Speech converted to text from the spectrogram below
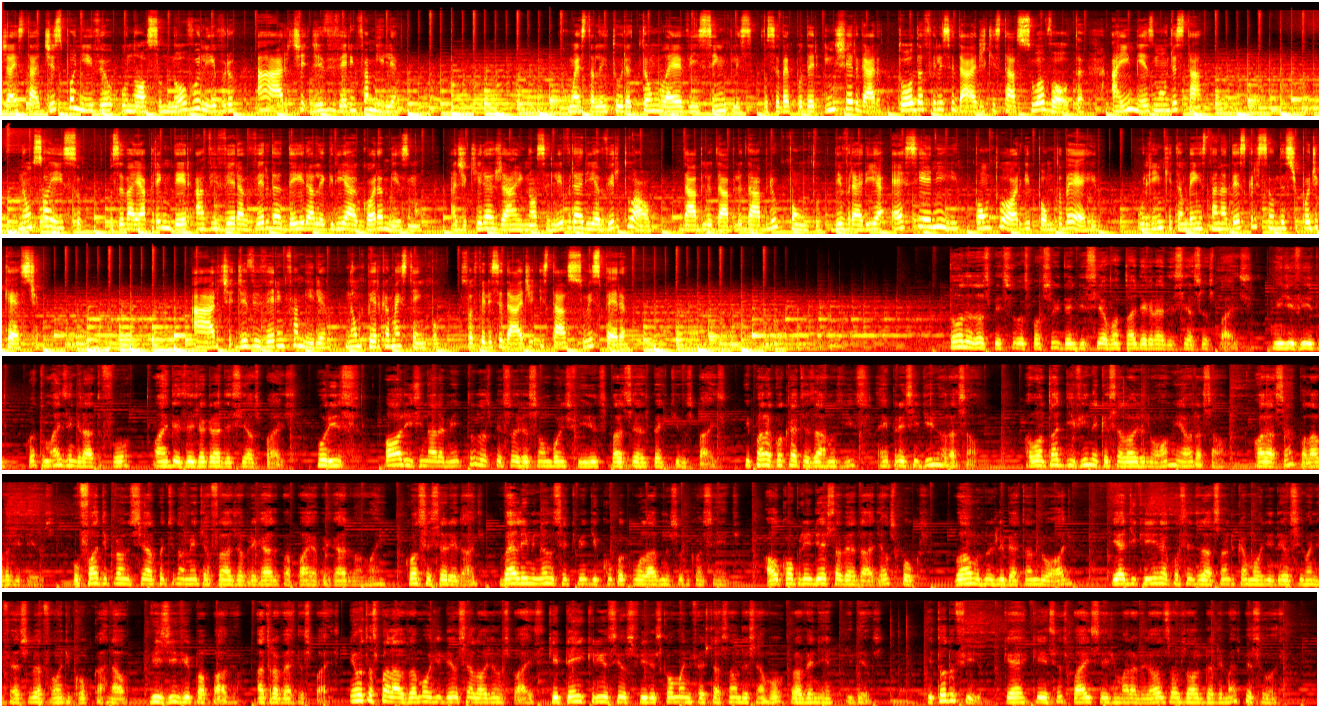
já está disponível o nosso novo livro, A Arte de Viver em Família. Com esta leitura tão leve e simples, você vai poder enxergar toda a felicidade que está à sua volta, aí mesmo onde está. Não só isso, você vai aprender a viver a verdadeira alegria agora mesmo. Adquira já em nossa livraria virtual www.livrariasni.org.br. O link também está na descrição deste podcast. A arte de viver em família. Não perca mais tempo. Sua felicidade está à sua espera. Todas as pessoas possuem dentro de si a vontade de agradecer a seus pais. O indivíduo, quanto mais ingrato for, mais deseja agradecer aos pais. Por isso, Originariamente, todas as pessoas já são bons filhos para seus respectivos pais. E para concretizarmos isso, é imprescindível a oração. A vontade divina que se aloja no homem é a oração. A oração é a palavra de Deus. O fato de pronunciar continuamente a frase obrigado papai, obrigado mamãe, com sinceridade, vai eliminando o sentimento de culpa acumulado no subconsciente. Ao compreender esta verdade aos poucos, vamos nos libertando do ódio e adquirindo a conscientização de que o amor de Deus se manifesta sob a forma de corpo carnal, visível e palpável, através dos pais. Em outras palavras, o amor de Deus se aloja nos pais, que têm e criam seus filhos como manifestação desse amor proveniente de Deus. E todo filho quer que seus pais sejam maravilhosos aos olhos das demais pessoas,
